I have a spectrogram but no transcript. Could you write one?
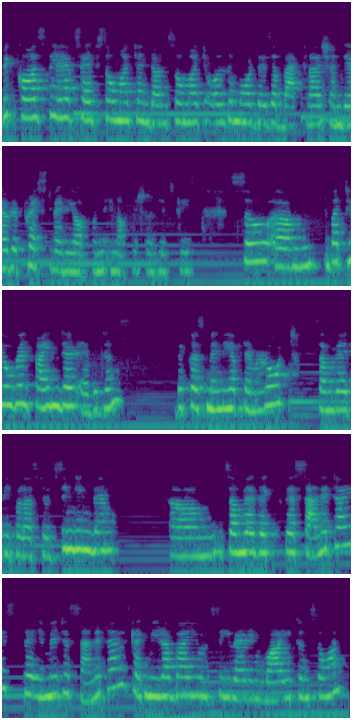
because they have said so much and done so much all the more there's a backlash and they are repressed very often in official histories so um, but you will find their evidence because many of them wrote somewhere people are still singing them um, somewhere they, they're sanitized, the image is sanitized, like Mirabai, you'll see wearing white and so on.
